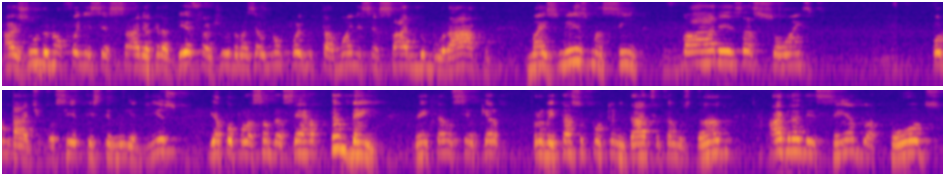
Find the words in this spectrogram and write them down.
a ajuda não foi necessária, eu agradeço a ajuda, mas ela não foi do tamanho necessário do buraco, mas mesmo assim, várias ações unidade. Você é testemunha disso e a população da Serra também. Né? Então, assim, eu quero aproveitar essa oportunidade que você está nos dando, agradecendo a todos,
